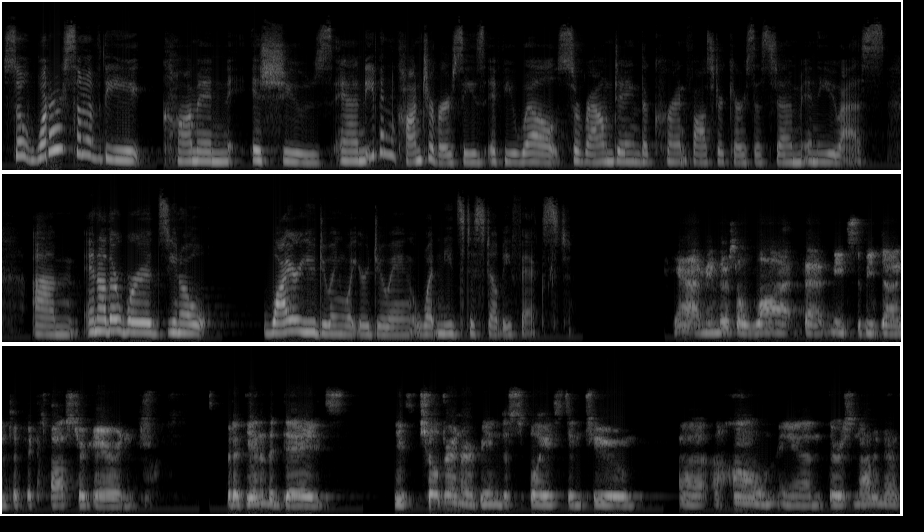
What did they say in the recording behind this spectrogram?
So, what are some of the common issues and even controversies, if you will, surrounding the current foster care system in the U.S.? Um, in other words, you know, why are you doing what you're doing? What needs to still be fixed? yeah, I mean, there's a lot that needs to be done to fix foster care, and but at the end of the day, these children are being displaced into uh, a home, and there's not enough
